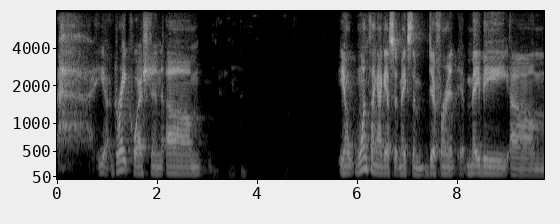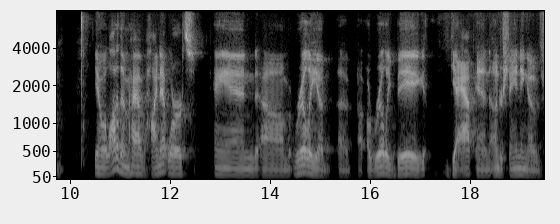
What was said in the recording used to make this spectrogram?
yeah, great question. Um, you know, one thing I guess that makes them different, it may be, um, you know, a lot of them have high net worths and um, really a, a, a, really big gap in understanding of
